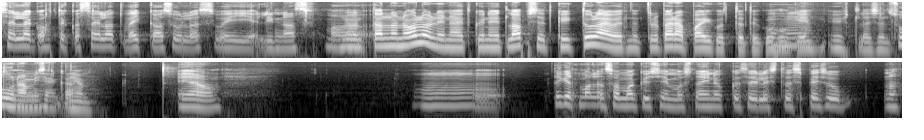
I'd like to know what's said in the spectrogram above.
selle kohta, kas sa elad väikeasulas või linnas ma.... no tal on oluline, et kui need lapsed kõik tulevad, need tuleb ära paigutada kuhugi mm -hmm. ühtlaselt. suunamisega. jaa. Mm, tegelikult ma olen sama küsimust näinud ka sellistes pesu, noh,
